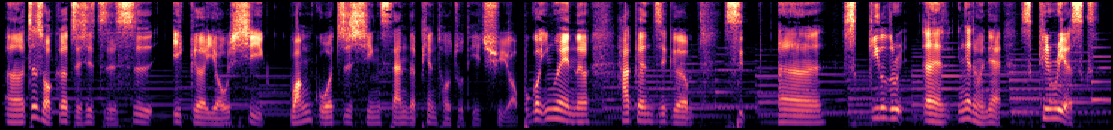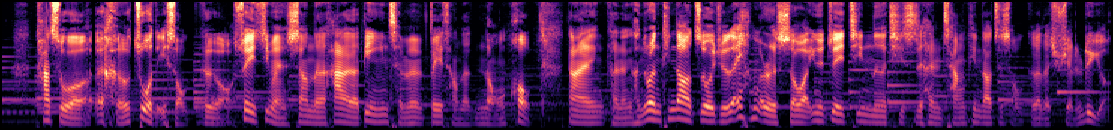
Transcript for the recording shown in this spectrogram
呃，这首歌只是只是一个游戏《王国之心三》的片头主题曲哦。不过因为呢，它跟这个 S 呃 Skill 呃应该怎么念 Skillrious。他所合作的一首歌哦，所以基本上呢，他的电音成分非常的浓厚。当然，可能很多人听到之后觉得哎，很耳熟啊，因为最近呢，其实很常听到这首歌的旋律哦。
